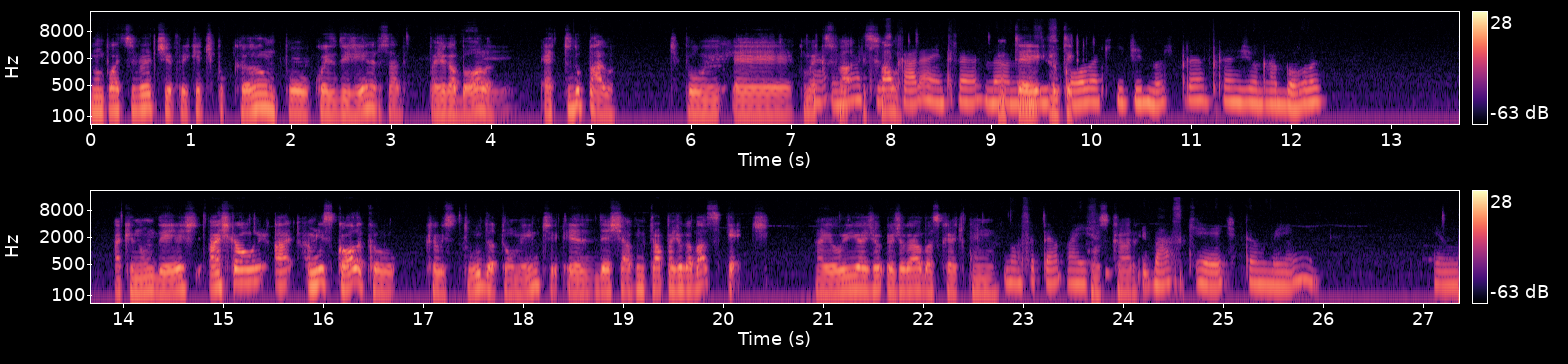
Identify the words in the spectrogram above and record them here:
não pode se divertir, porque tipo, campo, coisa do gênero, sabe? Pra jogar bola, é tudo pago. Tipo, é, como é que se fala? Eles os falam? caras entram na, Não tem- nas escolas aqui de noite pra, pra jogar bola. Aqui não deixa. Acho que a, a minha escola que eu, que eu estudo atualmente, eles deixavam entrar pra jogar basquete. Aí eu ia eu jogava basquete com, Nossa, pera- mas com os caras. basquete também é um,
